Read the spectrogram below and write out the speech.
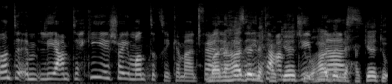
منطق... اللي عم تحكيه شوي منطقي كمان فعلا ما أنا هذا اللي حكيته هذا اللي حكيته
